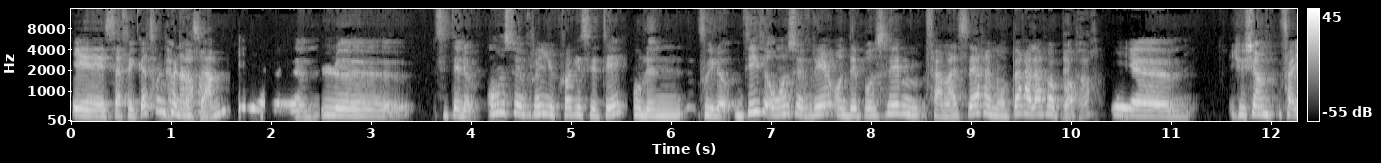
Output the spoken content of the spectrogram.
Et ça fait quatre ans qu'on est D'accord. ensemble. Et, euh, le, c'était le 11 février, je crois que c'était, ou le, oui, le 10 ou 11 février, on déposait, enfin, ma sœur et mon père à l'aéroport. Et, euh, je suis, un- enfin,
